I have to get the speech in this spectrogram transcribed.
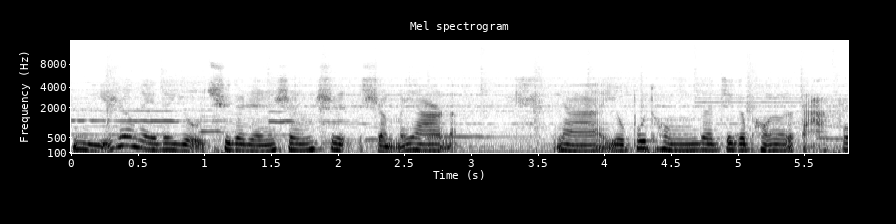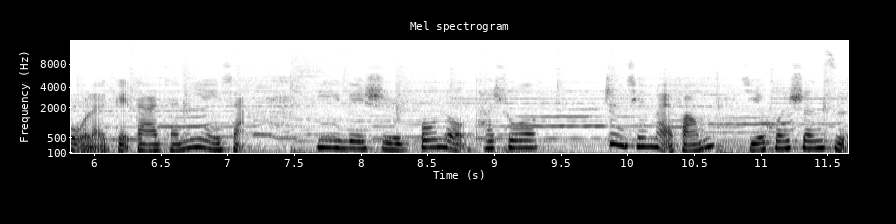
你认为的有趣的人生是什么样的？那有不同的这个朋友的答复，我来给大家念一下。第一位是 Bono，他说：挣钱买房、结婚生子、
